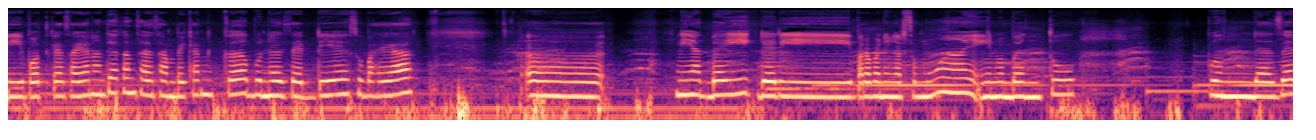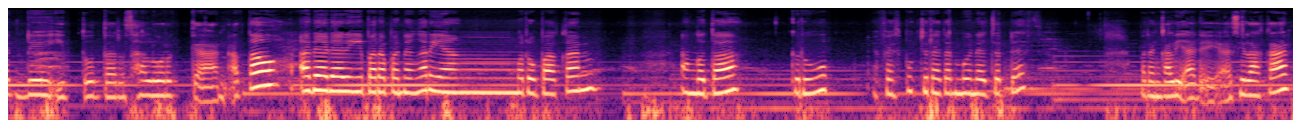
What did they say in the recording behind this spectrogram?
di podcast saya nanti akan saya sampaikan ke Bunda ZD supaya uh, niat baik dari para pendengar semua yang ingin membantu Bunda ZD itu tersalurkan. Atau ada dari para pendengar yang merupakan anggota grup Facebook Curhatan Bunda Cerdas? Barangkali ada ya. Silahkan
